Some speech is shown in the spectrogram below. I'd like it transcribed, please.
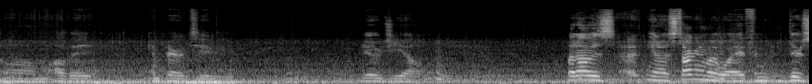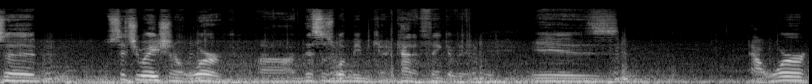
um, of it compared to the OGL. But I was, uh, you know, I was talking to my wife, and there's a situation at work. Uh, this is what made me kind of think of it. Is at work,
